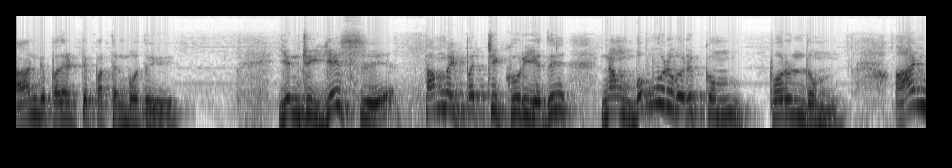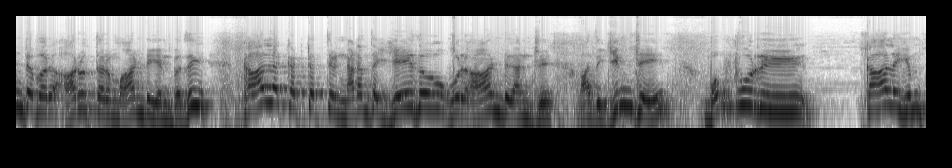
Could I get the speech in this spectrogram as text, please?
நான்கு பதினெட்டு பத்தொன்பது. என்று இயேசு தம்மை பற்றி கூறியது நம் ஒவ்வொருவருக்கும் பொருந்தும். ஆண்டவர் அருள் தரும் ஆண்டு என்பது காலகட்டத்தில் நடந்த ஏதோ ஒரு ஆண்டு அன்று. அது இன்றே ஒவ்வொரு காலையும்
